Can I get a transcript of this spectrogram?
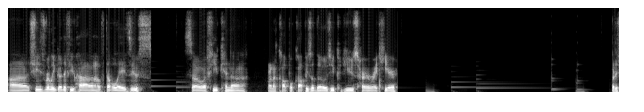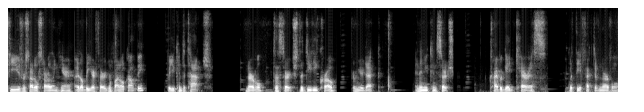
Uh, she's really good if you have double A Zeus. So if you can uh, run a couple copies of those, you could use her right here. But if you use Recital Starling here, it'll be your third and final copy, but you can detach Nervall to search the DD Crow from your deck, and then you can search Tri-Brigade Kerass with the effect of Nervall,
